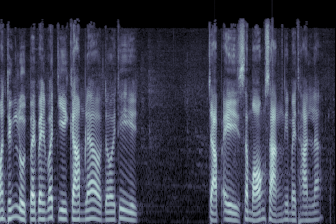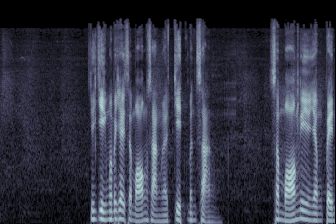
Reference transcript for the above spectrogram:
มันถึงหลุดไปเป็นวจีกรรมแล้ว โดยที่จับไอ้สมองสั่งนี่ไม่ทันแล้ว จริง ๆ มันไม่ใช่สมองสั่งนะจิตมันสั่ง สมองนี่ยังเป็น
